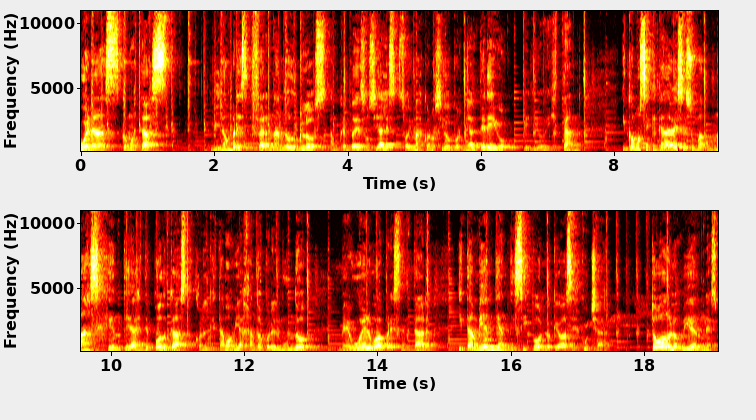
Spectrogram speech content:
Buenas, ¿cómo estás? Mi nombre es Fernando Duclos, aunque en redes sociales soy más conocido por mi alter ego, Periodistán. Y como sé que cada vez se suma más gente a este podcast con el que estamos viajando por el mundo, me vuelvo a presentar y también te anticipo lo que vas a escuchar. Todos los viernes,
